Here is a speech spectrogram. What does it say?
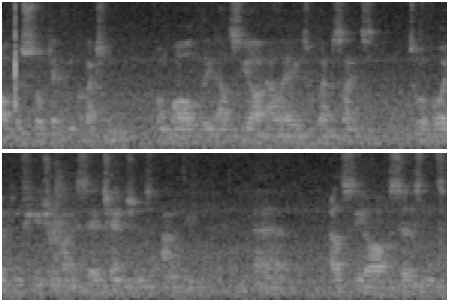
of the subject in question from all the LCR LA's websites to avoid confusion by search engines and the uh, LCR citizens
